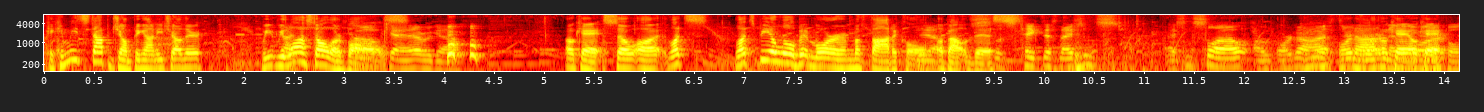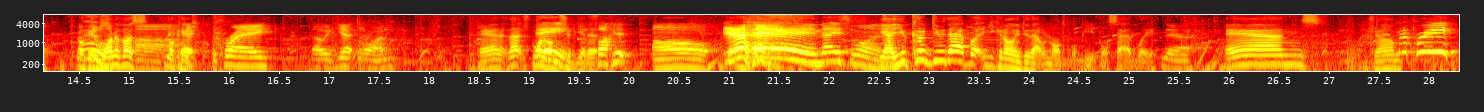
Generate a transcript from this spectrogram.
okay, can we stop jumping on each other? We we lost all our balls. Okay, there we go. Okay, so uh, let's let's be a little bit more methodical Yeah, about let's, this. Let's take this nice and nice and slow, or, or not. Or not. Warden Okay, okay. Okay, one of us. Ah. okay, Just pray that we get one. And that's one of them should get it. Fuck it. Oh. Yeah! Hey, nice one. Yeah, you could do that, but you can only do that with multiple people, sadly. Yeah. And jump. I'm pre.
